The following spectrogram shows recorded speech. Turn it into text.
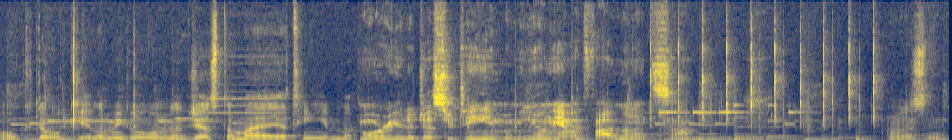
Okie dokie, let me go and adjust my uh, team. Or you could adjust your team. I mean, you only have like five minutes, so. Oh, doesn't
